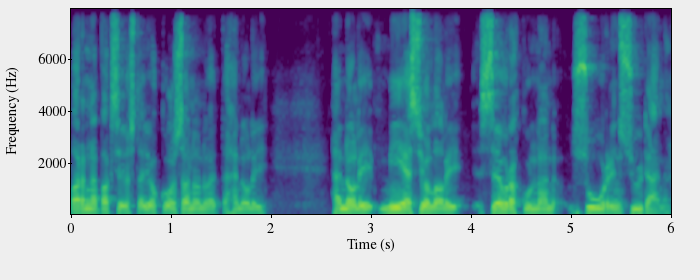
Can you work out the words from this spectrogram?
Barnabaksen, josta joku on sanonut, että hän oli, hän oli mies, jolla oli seurakunnan suurin sydän.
